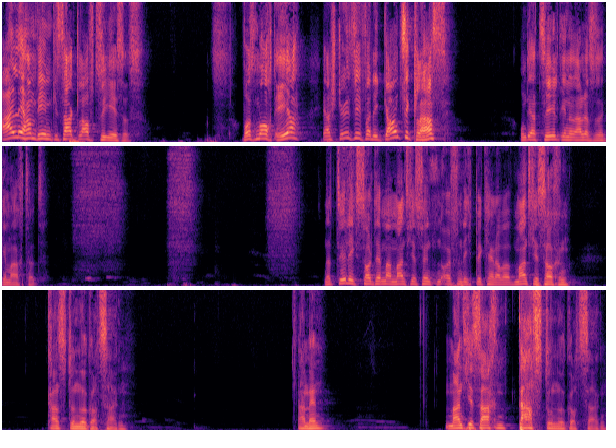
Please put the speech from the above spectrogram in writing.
alle haben wir ihm gesagt, lauf zu Jesus. Was macht er? Er stellt sich vor die ganze Klasse und erzählt ihnen alles, was er gemacht hat. Natürlich sollte man manche Sünden öffentlich bekennen, aber manche Sachen kannst du nur Gott sagen. Amen. Manche Sachen darfst du nur Gott sagen.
